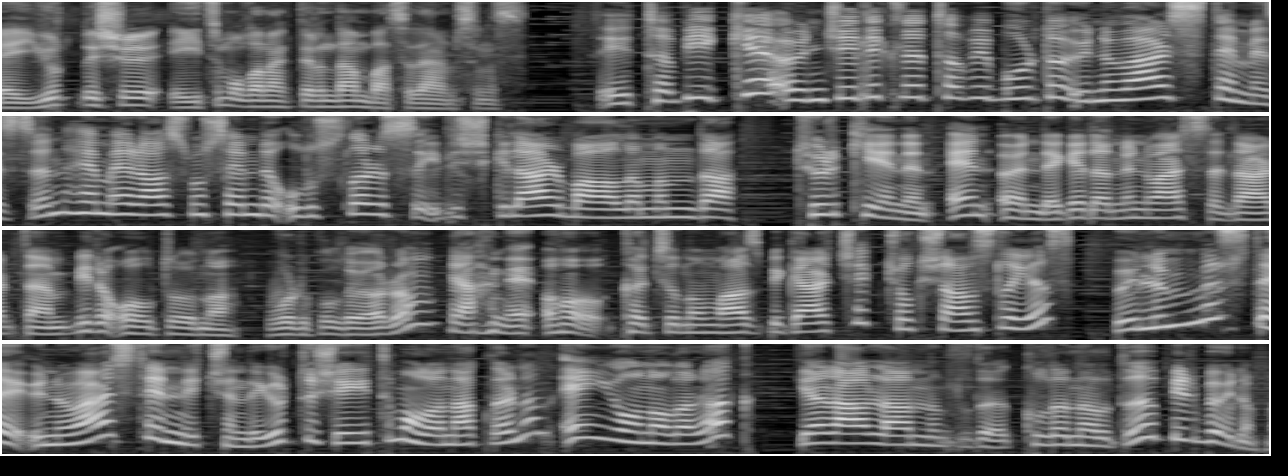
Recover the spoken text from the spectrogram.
E, yurt dışı eğitim olanaklarından bahseder misiniz? E, tabii ki öncelikle tabii burada üniversitemizin hem Erasmus hem de uluslararası ilişkiler bağlamında Türkiye'nin en önde gelen üniversitelerden biri olduğunu vurguluyorum. Yani o kaçınılmaz bir gerçek. Çok şanslıyız. Bölümümüz de üniversitenin içinde yurt dışı eğitim olanaklarının en yoğun olarak yararlanıldığı, kullanıldığı bir bölüm.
